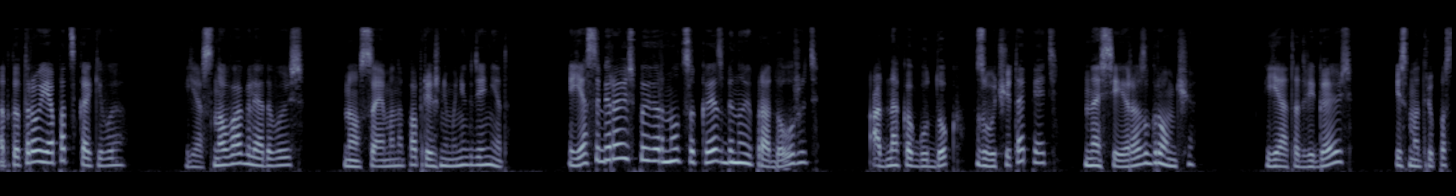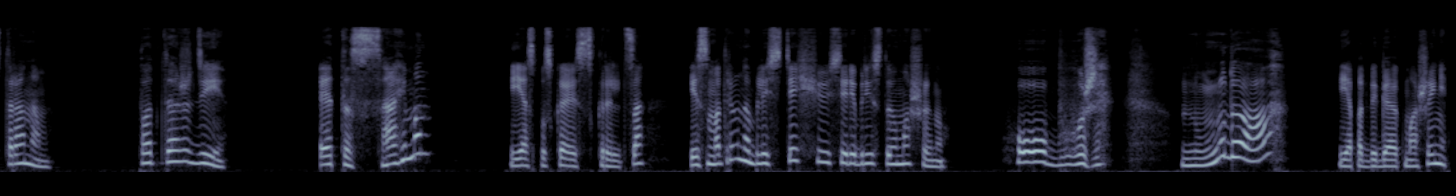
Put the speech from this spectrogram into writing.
от которого я подскакиваю. Я снова оглядываюсь, но Саймона по-прежнему нигде нет. Я собираюсь повернуться к Эсбину и продолжить. Однако гудок звучит опять, на сей раз громче. Я отодвигаюсь и смотрю по сторонам. «Подожди», «Это Саймон?» Я спускаюсь с крыльца и смотрю на блестящую серебристую машину. «О, боже! Ну, да!» Я подбегаю к машине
